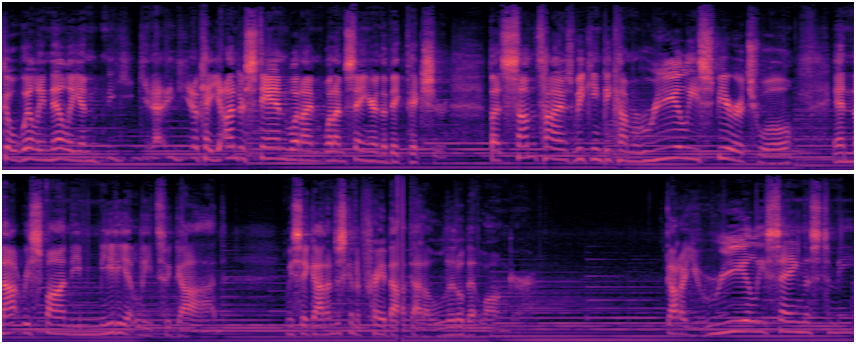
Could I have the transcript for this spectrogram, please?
go willy nilly and, okay, you understand what I'm, what I'm saying here in the big picture. But sometimes we can become really spiritual and not respond immediately to God we say, God, I'm just going to pray about that a little bit longer. God, are you really saying this to me?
